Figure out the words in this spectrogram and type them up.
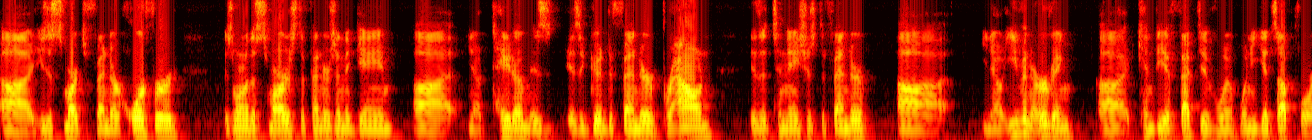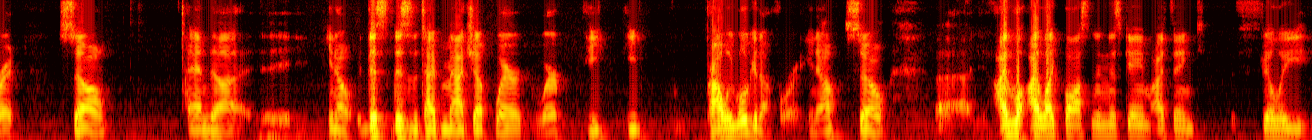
Uh, he's a smart defender. Horford is one of the smartest defenders in the game. Uh, you know, Tatum is is a good defender. Brown is a tenacious defender. Uh, you know, even Irving uh, can be effective when, when he gets up for it. So, and uh, you know, this this is the type of matchup where where he he probably will get up for it. You know, so I, I like Boston in this game. I think Philly,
